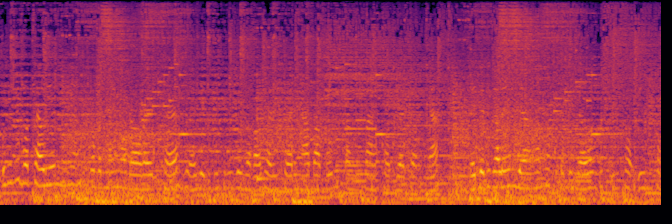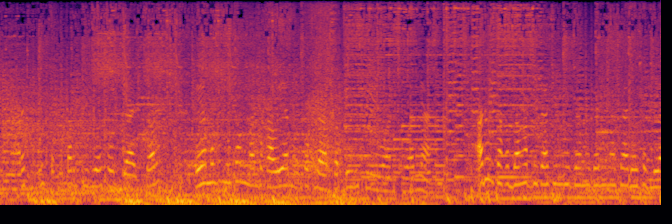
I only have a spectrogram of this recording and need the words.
khususnya buat kalian ini yang suka bermain modal receh ya jadi di sini gue bakal sharing-sharing apa pun tentang slot gacornya ya jadi kalian jangan sampai ketinggalan untuk info-info menarik ini seputar video slot gacor ya mungkin bisa membantu kalian untuk dapetin cuan-cuannya aduh cakep banget dikasih mega-mega masih ada 11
